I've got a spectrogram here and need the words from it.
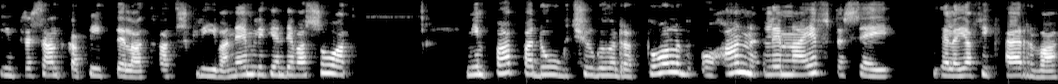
intressant kapitel att, att skriva, nämligen det var så att min pappa dog 2012 och han lämnade efter sig, eller jag fick ärva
